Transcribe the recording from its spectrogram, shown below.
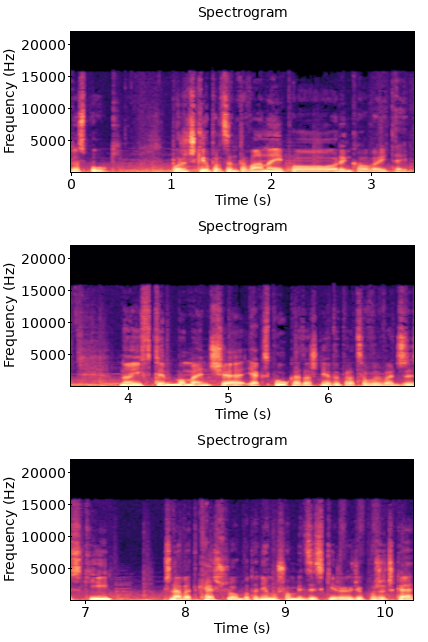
do spółki. Pożyczki oprocentowanej po rynkowej tej. No i w tym momencie, jak spółka zacznie wypracowywać zyski, czy nawet cash flow, bo to nie muszą być zyski, jeżeli chodzi o pożyczkę,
